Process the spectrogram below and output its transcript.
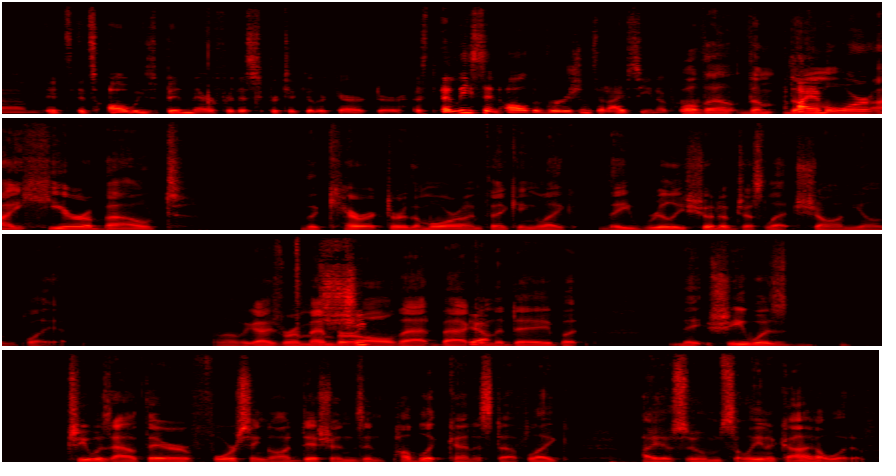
Um, it's it's always been there for this particular character, at least in all the versions that I've seen of her. Well, the the, the I have- more I hear about the character, the more I'm thinking like they really should have just let Sean Young play it. I don't know if you guys remember She- all that back Yeah. in the day, but she was she was out there forcing auditions in public kind of stuff, like I assume Selina Kyle would have.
